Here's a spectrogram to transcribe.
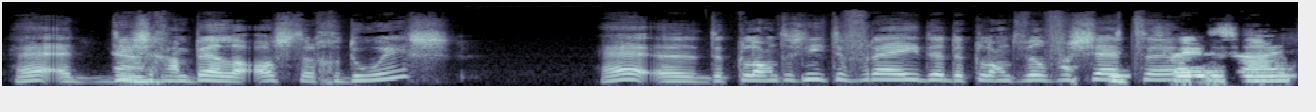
Hè, die ja. ze gaan bellen als er gedoe is. Hè, uh, de klant is niet tevreden, de klant wil verzetten. Tevreden zijn,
